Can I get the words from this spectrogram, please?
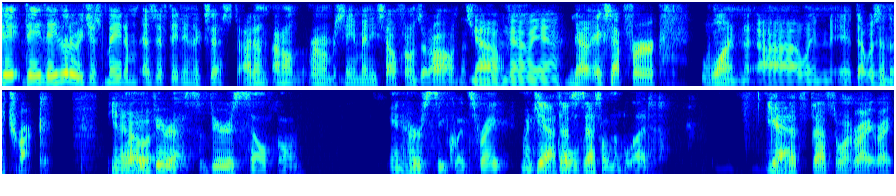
They, they they literally just made them as if they didn't exist. I don't I don't remember seeing many cell phones at all in this. No, movie. no, yeah. you know, except for one uh, when it, that was in the truck. You know, and Vera's Vera's cell phone in her sequence, right? When she Yeah, pulls that's- it from the blood. yeah, yeah. that's that's the one. Right, right.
